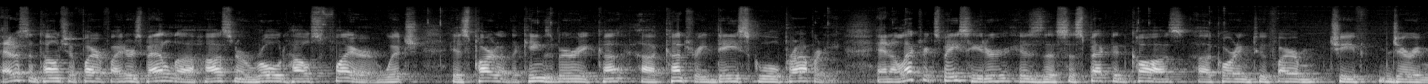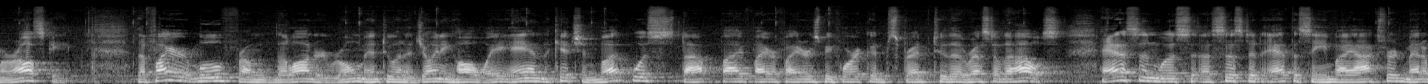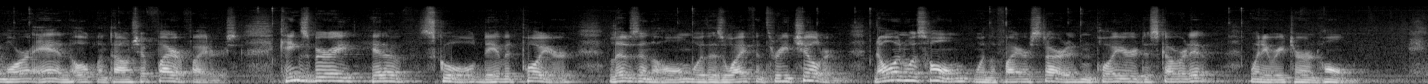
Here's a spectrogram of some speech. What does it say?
Addison Township firefighters battled a Hosner Road house fire, which is part of the Kingsbury uh, Country Day School property. An electric space heater is the suspected cause, according to Fire Chief Jerry Morowski. The fire moved from the laundry room into an adjoining hallway and the kitchen, but was stopped by firefighters before it could spread to the rest of the house. Addison was assisted at the scene by Oxford, Metamora, and Oakland Township firefighters. Kingsbury Head of School, David Poyer, lives in the home with his wife and three children. No one was home when the fire started, and Poyer discovered it when he returned home.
